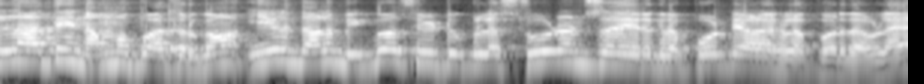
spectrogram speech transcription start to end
எல்லாத்தையும் நம்ம பார்த்திருக்கோம். இருந்தாலும் பிக் பாஸ் வீட்டுக்குள்ள ஸ்டூடெண்ட்ஸ் இருக்கிற போட்டியாளர்களை பொறுத்தவரை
